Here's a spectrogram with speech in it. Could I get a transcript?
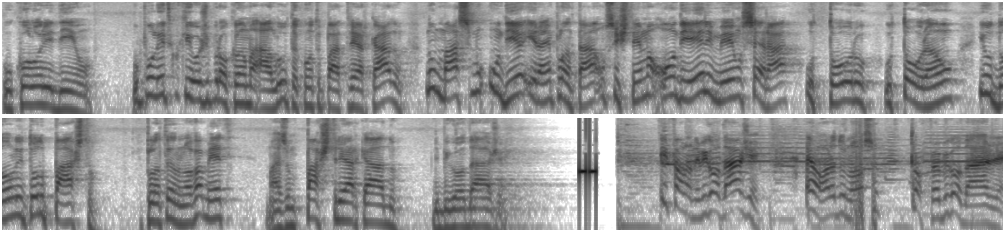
o coloridinho. O político que hoje proclama a luta contra o patriarcado, no máximo um dia irá implantar um sistema onde ele mesmo será o touro, o tourão e o dono de todo o pasto, implantando novamente mais um patriarcado de bigodagem. E falando em bigodagem, é hora do nosso troféu bigodagem.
